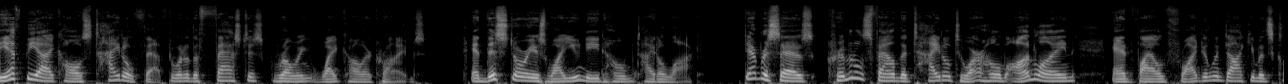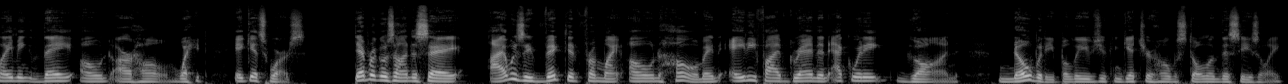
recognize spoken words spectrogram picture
The FBI calls title theft one of the fastest growing white collar crimes. And this story is why you need Home Title Lock. Deborah says criminals found the title to our home online and filed fraudulent documents claiming they owned our home. Wait, it gets worse. Deborah goes on to say, I was evicted from my own home and 85 grand in equity gone. Nobody believes you can get your home stolen this easily.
